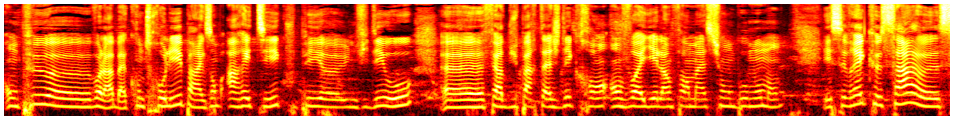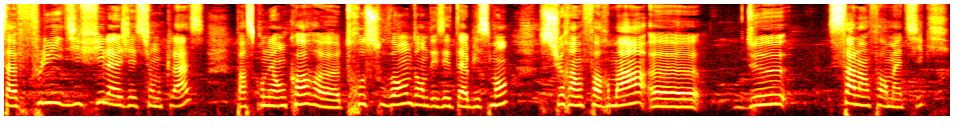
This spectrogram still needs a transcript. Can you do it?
on peut voilà bah, contrôler par exemple arrêter couper une vidéo faire du partage d'écran envoyer l'information au bon moment et c'est vrai que ça ça fluidifie la gestion de classe parce qu'on est encore trop souvent dans des établissements sur un format de salle informatique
